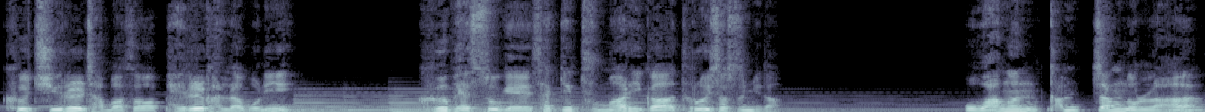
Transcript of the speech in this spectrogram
그 쥐를 잡아서 배를 갈라보니 그 뱃속에 새끼 두 마리가 들어 있었습니다. 왕은 깜짝 놀라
